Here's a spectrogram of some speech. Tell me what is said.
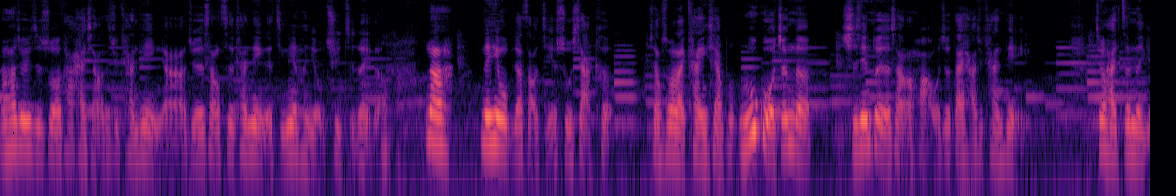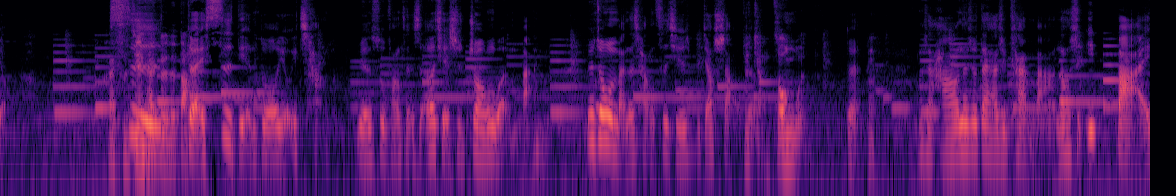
然后他就一直说他还想要再去看电影啊，觉得上次看电影的经验很有趣之类的。那那天我比较早结束下课，想说来看一下，不，如果真的时间对得上的话，我就带他去看电影，就还真的有。四对四点多有一场元素方程式，而且是中文版，因为中文版的场次其实是比较少的，就讲中文的。对，嗯、我想好，那就带他去看吧。然后是一百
